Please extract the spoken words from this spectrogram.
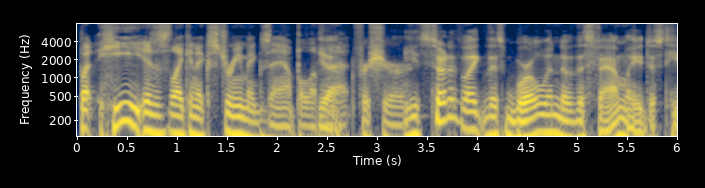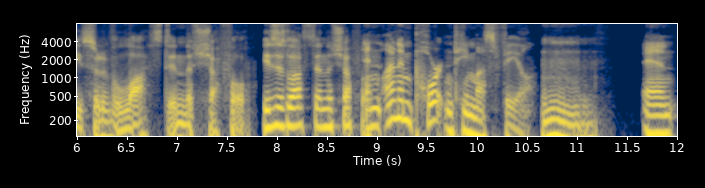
but he is like an extreme example of Yeah. that for sure. He's sort of like this whirlwind of this family. Just he's sort of lost in the shuffle. He's just lost in the shuffle. and unimportant he must feel. Mm. And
